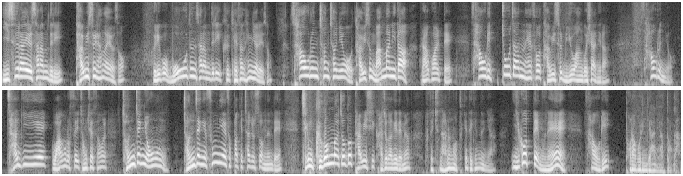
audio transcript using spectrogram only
이스라엘 사람들이 다윗을 향하여서 그리고 모든 사람들이 그 개선 행렬에서 사울은 천천히요 다윗은 만만이다라고 할 때 사울이 쪼잔해서 다윗을 미워한 것이 아니라 사울은요 자기의 왕으로서의 정체성을 전쟁 영웅 전쟁의 승리에서밖에 찾을 수 없는데 지금 그것마저도 다윗이 가져가게 되면 도대체 나는 어떻게 되겠느냐 이것 때문에 사울이 돌아버린 게 아니었던가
